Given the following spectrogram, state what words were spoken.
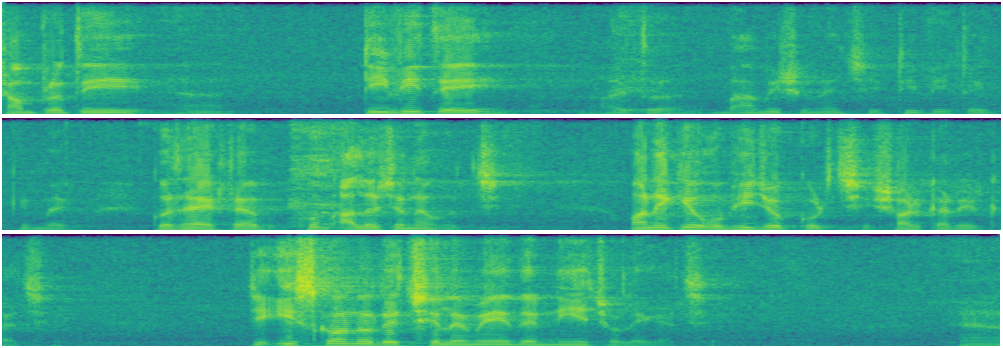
সম্প্রতি টিভিতে হয়তো বা আমি শুনেছি টিভিতে কিংবা কোথায় একটা খুব আলোচনা হচ্ছে। অনেকে অভিযোগ করছে সরকারের কাছে যে ইসকন ওদের ছেলে মেয়েদের নিয়ে চলে গেছে। হ্যাঁ,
